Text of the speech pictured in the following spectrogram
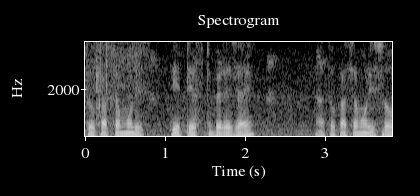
তো কাঁচামরিচ দিয়ে টেস্ট বেড়ে যায়। তো কাঁচামরিচও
